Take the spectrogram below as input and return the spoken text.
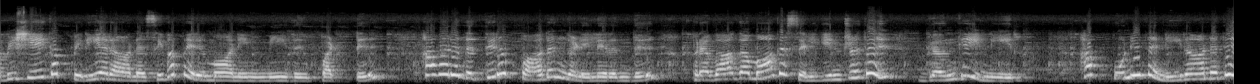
அபிஷேக பிரியரான சிவபெருமானின் மீது பட்டு அவரது திருப்பாதங்களிலிருந்து பிரவாகமாக செல்கின்றது கங்கை நீர். அப்புனித நீரானது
